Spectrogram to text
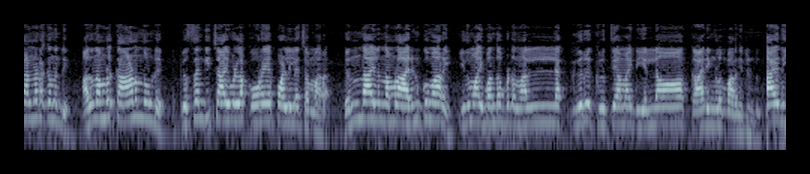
കണ്ണടക്കുന്നുണ്ട്. അത് നമ്മൾ കാണുന്നുണ്ട്. ക്രിസംഗി ചായ്വുള്ള കുറെ പള്ളിയിലച്ചന്മാർ എന്തായാലും നമ്മൾ അരുൺകുമാർ ഇതുമായി ബന്ധപ്പെട്ട് നല്ല കീറ് കൃത്യമായിട്ട് എല്ലാ കാര്യങ്ങളും പറഞ്ഞിട്ടുണ്ട്. അതായത്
